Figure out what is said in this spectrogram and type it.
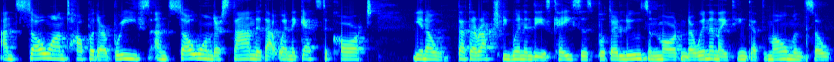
and so on top of their briefs and so understanding that when it gets to court, you know, that they're actually winning these cases, but they're losing more than they're winning, I think, at the moment. So,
